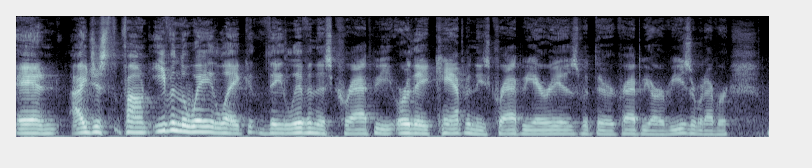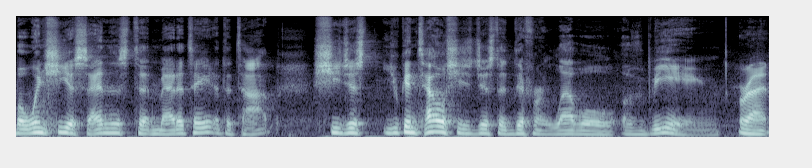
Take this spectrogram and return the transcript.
And I just found even the way like they live in this crappy or they camp in these crappy areas with their crappy RVs or whatever. But when she ascends to meditate at the top, she just you can tell she's just a different level of being Right.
